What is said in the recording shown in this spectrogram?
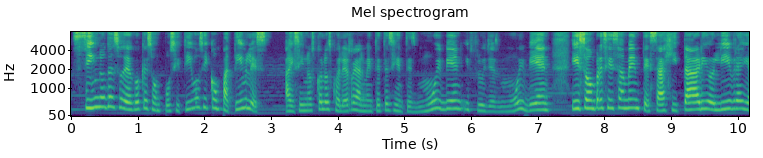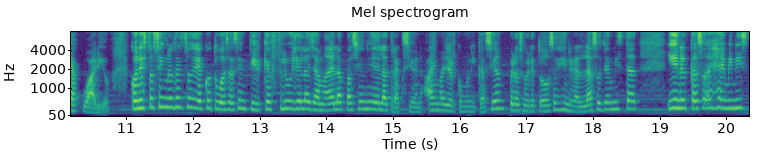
signos del zodiaco que son positivos y compatibles. Hay signos con los cuales realmente te sientes muy bien y fluyes muy bien y son precisamente Sagitario, Libra y Acuario. Con estos signos del zodiaco tú vas a sentir que fluye la llama de la pasión y de la atracción. Hay mayor comunicación, pero sobre todo se generan lazos de amistad. Y en el caso de Géminis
